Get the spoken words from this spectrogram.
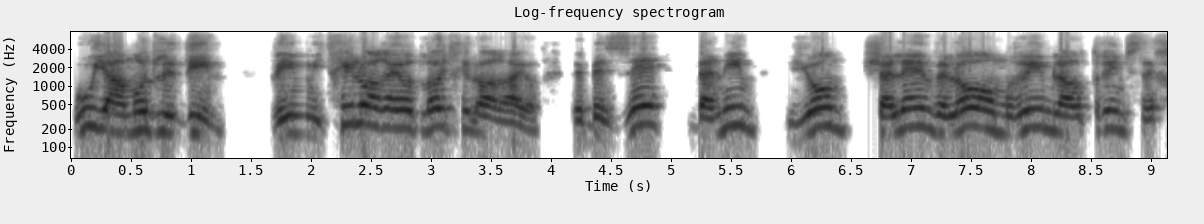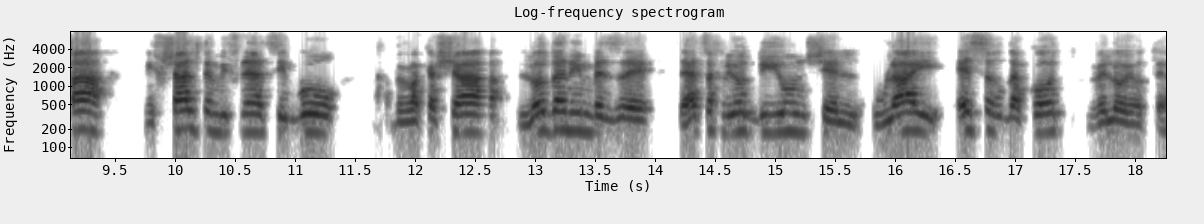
הוא יעמוד לדין, ואם התחילו הראיות, לא התחילו הראיות, ובזה דנים יום שלם ולא אומרים לעותרים, סליחה, נכשלתם בפני הציבור, בבקשה, לא דנים בזה, זה היה צריך להיות דיון של אולי עשר דקות ולא יותר.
